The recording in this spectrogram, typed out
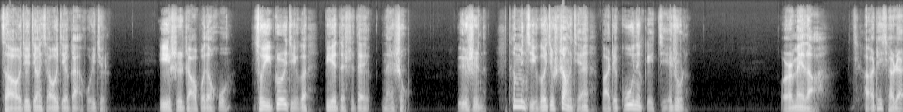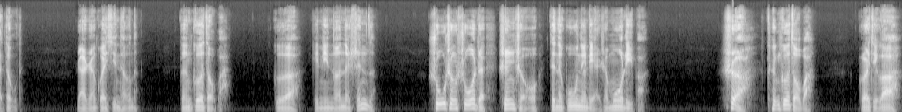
早就将小姐赶回去了，一时找不到货，所以哥几个憋得实在难受。于是呢，他们几个就上前把这姑娘给截住了。我说妹子，瞧这小脸冻的，让人怪心疼的，跟哥走吧。哥，给你暖暖身子。”书生说着，伸手在那姑娘脸上摸了一把。“是啊，跟哥走吧，哥几个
